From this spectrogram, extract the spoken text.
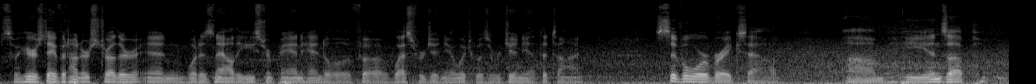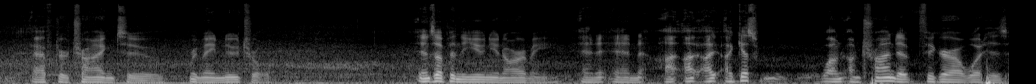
so here's David Hunter Strother in what is now the eastern panhandle of uh, West Virginia, which was Virginia at the time. Civil War breaks out. Um, he ends up, after trying to remain neutral, ends up in the Union Army, and and I, I, I guess well, I'm, I'm, trying to figure out what his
